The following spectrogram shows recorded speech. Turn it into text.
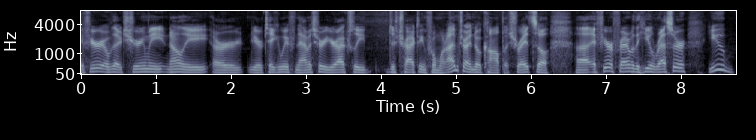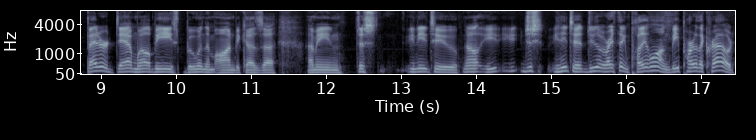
if you're over there cheering me, not only are you're taking away from the atmosphere, you're actually detracting from what I'm trying to accomplish, right? So uh, if you're a friend with a heel wrestler, you better damn well be booing them on because uh, I mean, just you need to no you, you, just you need to do the right thing. Play along. Be part of the crowd.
